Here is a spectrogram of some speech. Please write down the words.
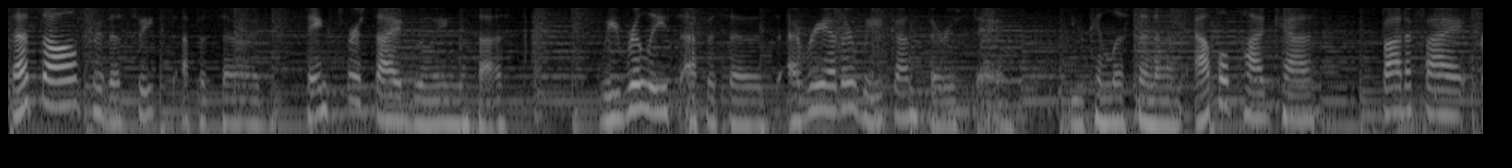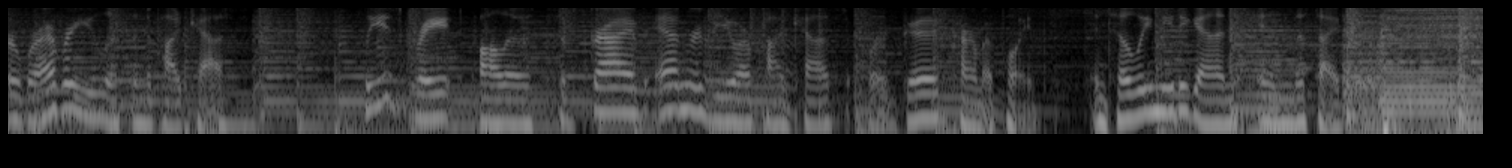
That's all for this week's episode. Thanks for side wooing with us. We release episodes every other week on Thursday. You can listen on Apple Podcasts, Spotify, or wherever you listen to podcasts. Please rate, follow, subscribe, and review our podcast for good karma points. Until we meet again in the side room.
